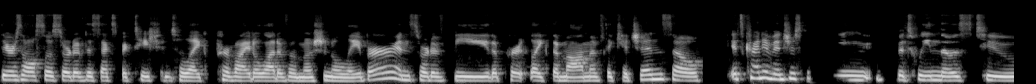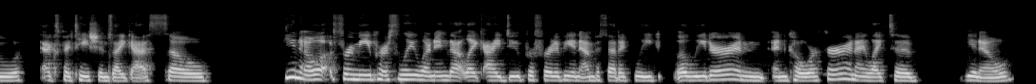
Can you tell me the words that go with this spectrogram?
there's also sort of this expectation to like provide a lot of emotional labor and sort of be the per- like the mom of the kitchen. So it's kind of interesting between those two expectations, I guess. So you know, for me personally, learning that like I do prefer to be an empathetic le- a leader and and coworker, and I like to, you know,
